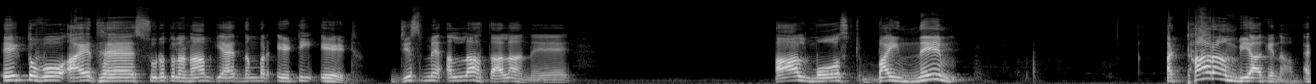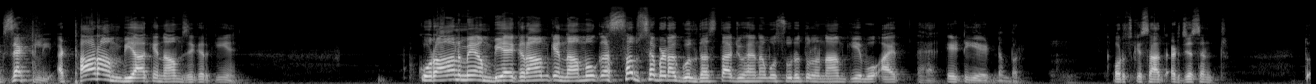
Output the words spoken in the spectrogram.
ایک تو وہ آیت ہے سورت الانام کی آیت نمبر ایٹی ایٹ جس میں اللہ تعالیٰ نے آلموسٹ بائی نیم اٹھارہ انبیاء کے نام ایگزیکٹلی اٹھارہ انبیاء کے نام ذکر کیے ہیں۔ قرآن میں انبیاء اکرام کے ناموں کا سب سے بڑا گلدستہ جو ہے نا وہ سورت النام کی وہ آیت ہے ایٹی ایٹ نمبر۔ اور اس کے ساتھ ایڈجسنٹ تو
